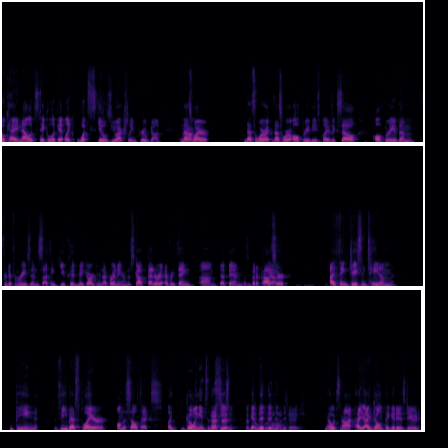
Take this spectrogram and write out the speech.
Okay now let's take a look at like what skills you actually improved on. And that's Huh. where that's where that's where all three of these players excel. All three of them for different reasons i think you could make an argument that Brandon Ingram just got better at everything um that bam was a better passer. I think jayson tatum being the best player on the Celtics. Like going into the that's season. That's Yeah, a the- little bit of the- a hot the- take. No, it's not. I, I don't think it is, dude.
